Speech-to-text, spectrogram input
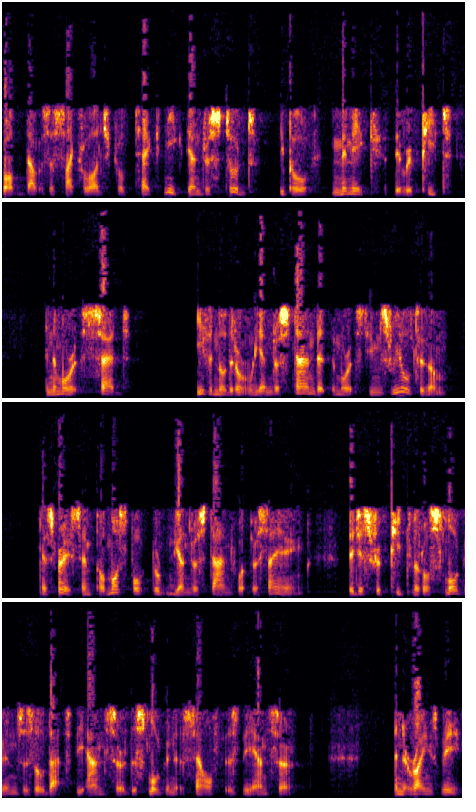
Well, that was a psychological technique. They understood. People mimic, they repeat. And the more it's said, even though they don't really understand it, the more it seems real to them. It's very simple. Most folk don't really understand what they're saying. They just repeat little slogans as though that's the answer. The slogan itself is the answer. And it reminds me,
